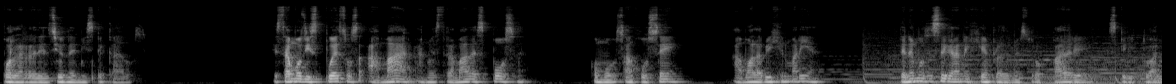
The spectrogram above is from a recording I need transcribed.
por la redención de mis pecados. Estamos dispuestos a amar a nuestra amada esposa como San José amó a la Virgen María. Tenemos ese gran ejemplo de nuestro Padre Espiritual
